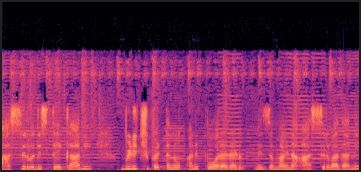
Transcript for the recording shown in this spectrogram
ఆశీర్వదిస్తే కానీ విడిచిపెట్టను అని పోరాడాడు. నిజమైన ఆశీర్వాదాన్ని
